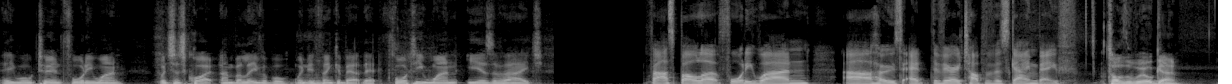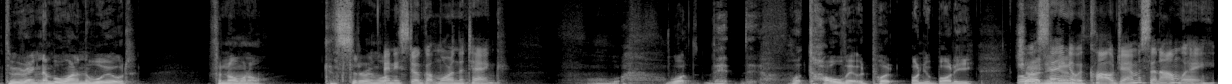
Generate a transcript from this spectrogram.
he will turn 41, which is quite unbelievable when you think about that. 41 years of age. Fast bowler, 41, uh, who's at the very top of his game, beef. Top of the world game. To be ranked number one in the world. Phenomenal. Considering what And he's still got more in the tank. what that, what toll that would put on your body. Well, we're seeing in. it with Kyle Jamieson, aren't we?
